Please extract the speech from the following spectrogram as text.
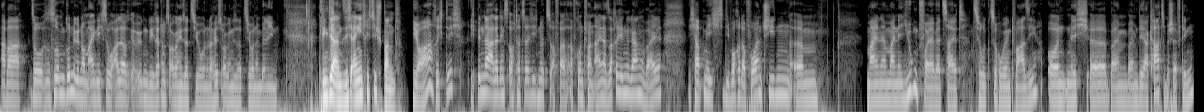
Aber so, so im Grunde genommen eigentlich so alle irgendwie Rettungsorganisationen oder Hilfsorganisationen in Berlin. Klingt ja an sich eigentlich richtig spannend. Ja, richtig. Ich bin da allerdings auch tatsächlich nur zu, auf, aufgrund von einer Sache hingegangen, weil ich habe mich die Woche davor entschieden, ähm, meine, meine Jugendfeuerwehrzeit zurückzuholen quasi und mich äh, beim, beim DAK zu beschäftigen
